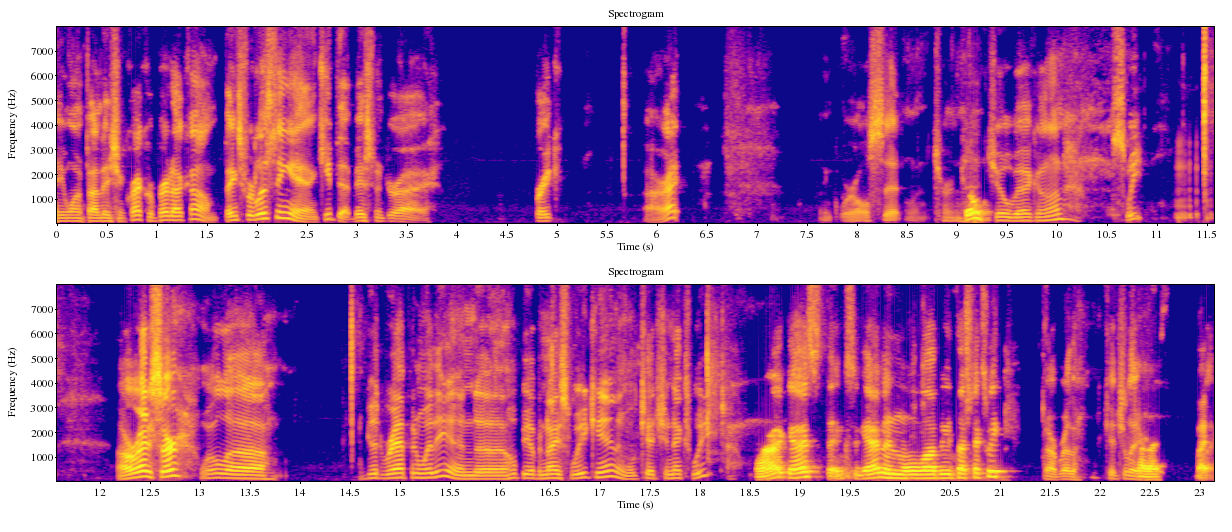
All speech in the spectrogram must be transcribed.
a1foundationcrackrepair.com. Thanks for listening and keep that basement dry. Break. All right. I think we're all set. turn cool. Joe back on. Sweet. All righty, sir. Well, uh, good rapping with you, and uh, hope you have a nice weekend, and we'll catch you next week. All right, guys. Thanks again, and we'll uh, be in touch next week. All right, brother. Catch you later. All right. Bye. Bye.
